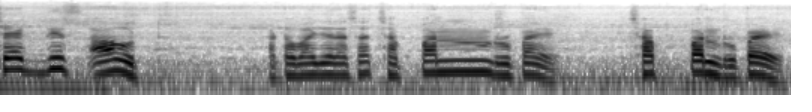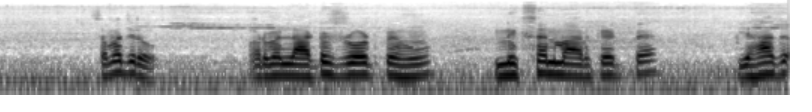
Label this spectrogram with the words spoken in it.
चेक दिस आउट हटो भाई जरा सा छप्पन रुपये छप्पन रुपये समझ रहे हो? और मैं लाटूस रोड पे हूँ, निक्सन मार्केट पे। यहाँ से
